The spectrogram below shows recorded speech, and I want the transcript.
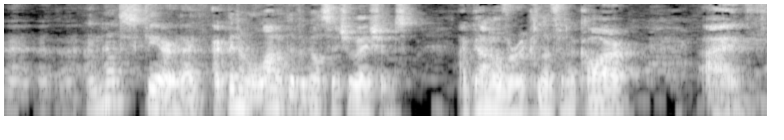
uh, I'm not scared. I've, I've been in a lot of difficult situations. I've gone over a cliff in a car. I've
